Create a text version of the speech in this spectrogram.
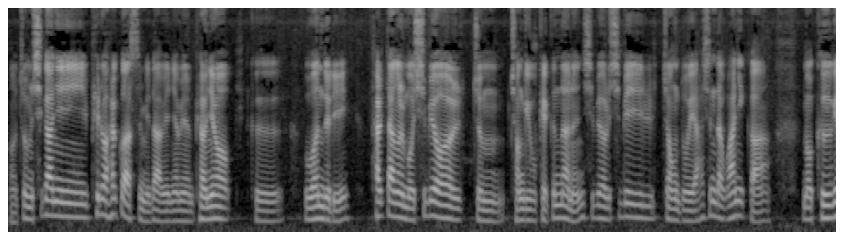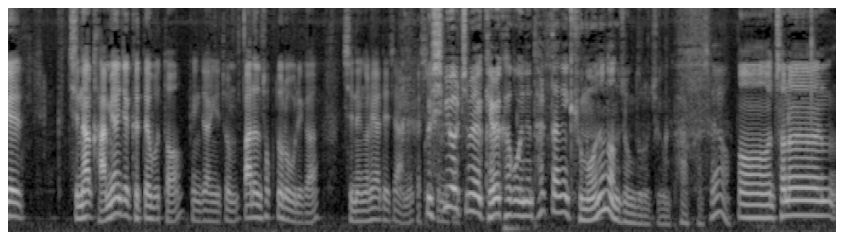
어, 좀 시간이 필요할 것 같습니다. 왜냐하면 변혁 그 의원들이 탈당을 뭐 12월쯤 정기국회 끝나는 12월 10일 정도에 하신다고 하니까 뭐 그게 지나가면 이제 그때부터 굉장히 좀 빠른 속도로 우리가 진행을 해야 되지 않을까 그 싶습니다. 12월쯤에 계획하고 있는 탈당의 규모는 어느 정도로 지금 파악하세요? 어, 저는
